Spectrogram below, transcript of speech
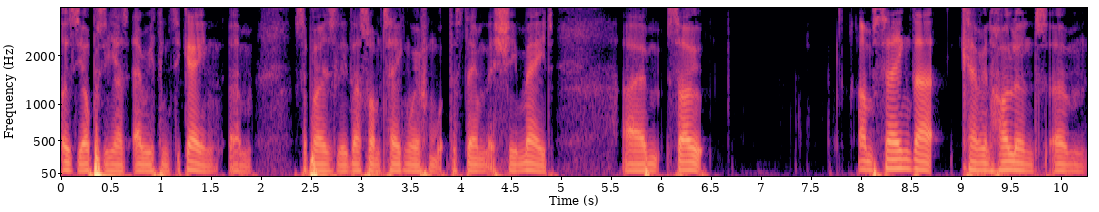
is the opposite. He has everything to gain. Um, supposedly, that's what I'm taking away from the statement that she made. Um, so I'm saying that Kevin Holland um,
